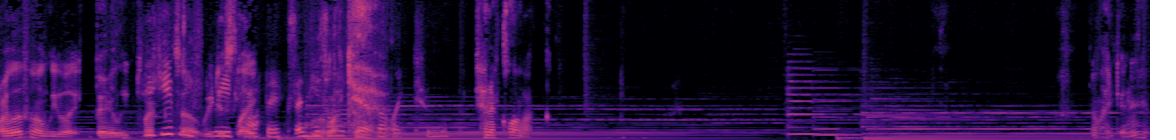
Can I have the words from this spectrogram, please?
I love how we like barely he plan gave this out. We just like topics, and he's only like, yeah. about like two. 10 o'clock. No, I didn't.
